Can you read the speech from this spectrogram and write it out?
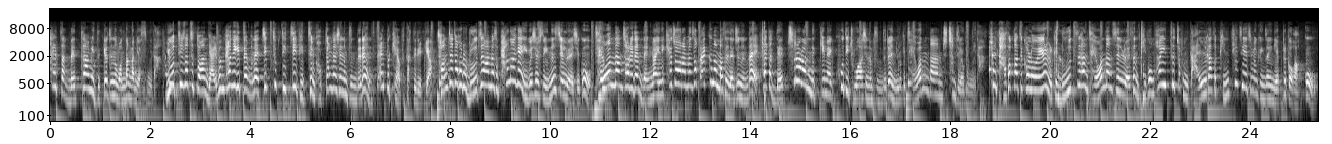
살짝 매트함이 느껴지는 원단감이었습니다. 이 티셔츠 또한 얇은 편이기 때문에 찌툭튀 찌 비침 걱정되시는 분들은 self care 부탁드릴게요. 전체적으로 루즈하면서 편하게 입으실 수 있는 실루엣이고 재원단 처리된 넥라인이 캐주얼하면서 깔끔한 맛을 내주는데 살짝 natural한 느낌의 코디 좋아하시는 분들은 이렇게 재원단 추천드려봅니다. 총 다섯 가지 colorway로 이렇게 loose한 재원단 실루엣은 기본 화이트 조금 낡아서 빈티지해지면 굉장히 예쁠 것 같고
